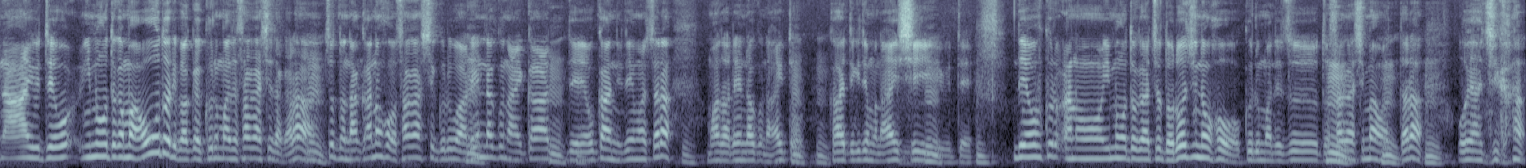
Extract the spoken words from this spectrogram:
な言うてお妹がまあ大通りばっかり車で探してたから、ちょっと中の方探してくるわ、連絡ないかっておかんに電話したら、まだ連絡ないと、帰ってきてもないし、言うて、でおふくろあの妹がちょっと路地の方を車でずーっと探し回ったら、親父が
